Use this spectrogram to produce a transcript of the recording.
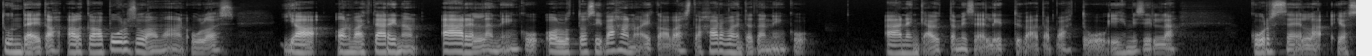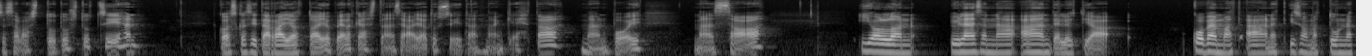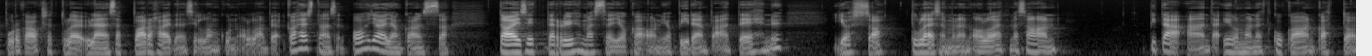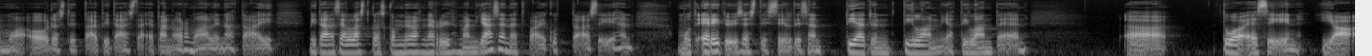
tunteita alkaa pursuamaan ulos ja on vaikka tarinan äärellä niin kuin ollut tosi vähän aikaa vasta. Harvoin tätä niin kuin äänen käyttämiseen liittyvää tapahtuu ihmisillä kursseilla, jossa sä vasta tutustut siihen, koska sitä rajoittaa jo pelkästään se ajatus siitä, että mä en kehtaa, mä en voi, mä en saa, jolloin yleensä nämä ääntelyt ja kovemmat äänet, isommat tunnepurkaukset tulee yleensä parhaiten silloin, kun ollaan kahdestaan sen ohjaajan kanssa tai sitten ryhmässä, joka on jo pidempään tehnyt, jossa tulee sellainen olo, että mä saan pitää ääntä ilman, että kukaan katsoo mua oudosti tai pitää sitä epänormaalina tai mitään sellaista, koska myös ne ryhmän jäsenet vaikuttaa siihen, mutta erityisesti silti sen tietyn tilan ja tilanteen ää, tuo esiin ja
